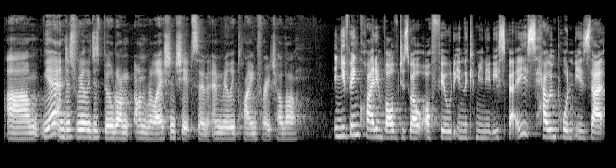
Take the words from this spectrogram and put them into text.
Um, yeah, and just really just build on, on relationships and, and really playing for each other. And you've been quite involved as well off field in the community space. How important is that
